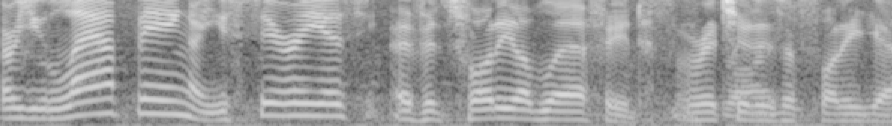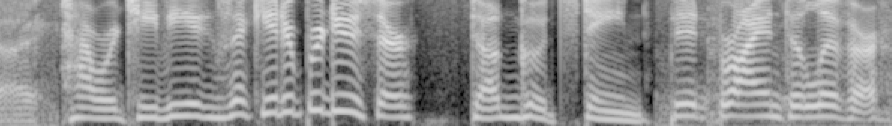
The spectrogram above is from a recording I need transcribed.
are you laughing? Are you serious? If it's funny, I'm laughing. Richard is a funny guy. Howard TV executive producer Doug Goodstein. Did Brian deliver?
